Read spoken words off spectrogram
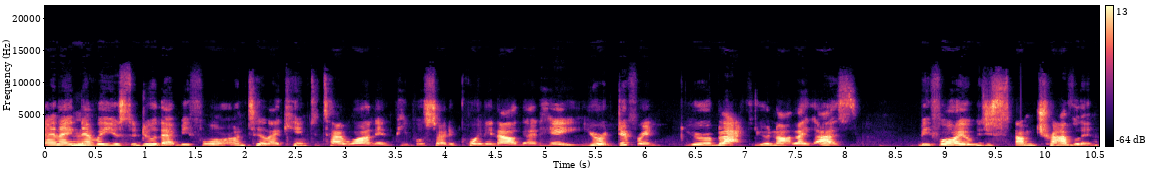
And I hmm. never used to do that before until I came to Taiwan and people started pointing out that, hey, you're different. You're black. You're not like us. Before it was just, I'm traveling.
